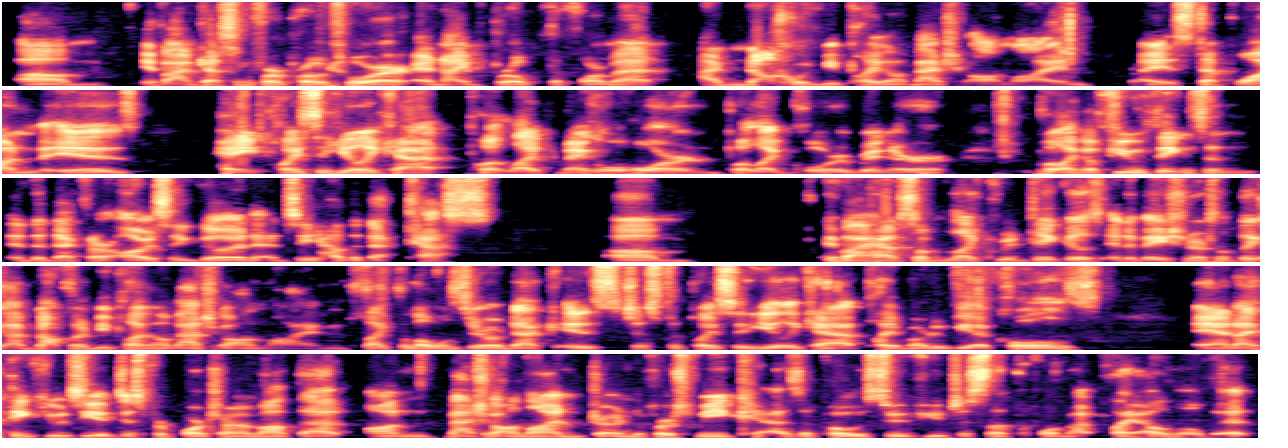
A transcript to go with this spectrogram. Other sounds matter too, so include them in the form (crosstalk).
Um, if I'm testing for a pro tour and I broke the format, I'm not going to be playing on Magic Online. Right. Step one is hey, place a Healy Cat, put like Manglehorn, put like Glorybringer, put like a few things in, in the deck that are obviously good and see how the deck tests. Um, if I have some like ridiculous innovation or something, I'm not going to be playing on Magic Online. Like the level zero deck is just to place a Healy Cat, play Mardu vehicles, and I think you would see a disproportionate amount that on Magic Online during the first week, as opposed to if you just let the format play out a little bit.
